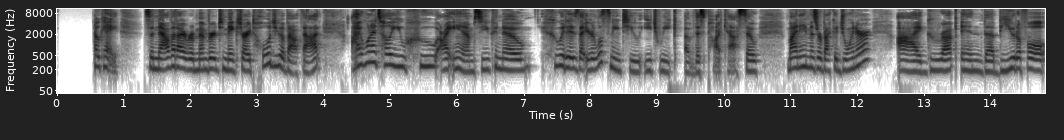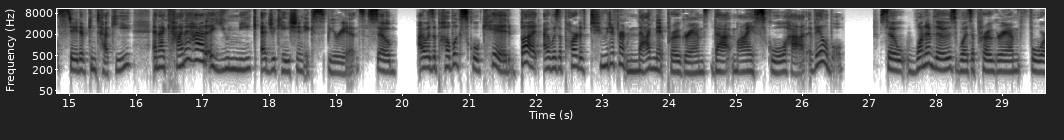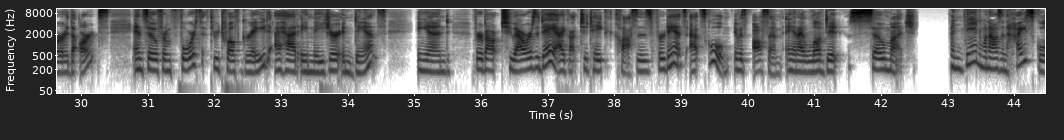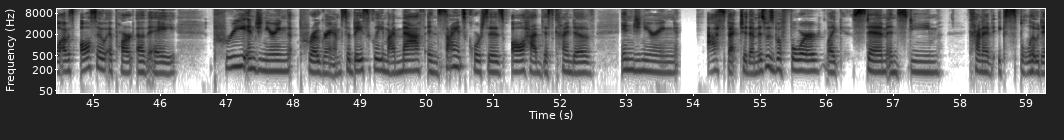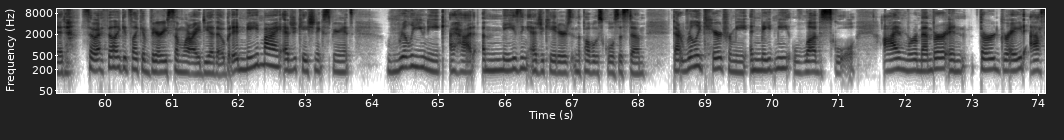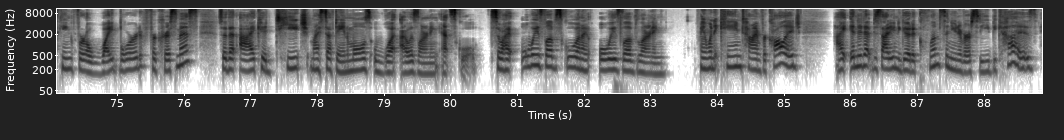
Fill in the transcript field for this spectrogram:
Okay. So now that I remembered to make sure I told you about that, I want to tell you who I am so you can know who it is that you're listening to each week of this podcast. So, my name is Rebecca Joyner. I grew up in the beautiful state of Kentucky and I kind of had a unique education experience. So, I was a public school kid, but I was a part of two different magnet programs that my school had available. So one of those was a program for the arts. And so from fourth through 12th grade, I had a major in dance. And for about two hours a day, I got to take classes for dance at school. It was awesome. And I loved it so much. And then when I was in high school, I was also a part of a pre engineering program. So basically, my math and science courses all had this kind of engineering aspect to them. This was before like STEM and STEAM kind of exploded. So I feel like it's like a very similar idea though, but it made my education experience really unique. I had amazing educators in the public school system that really cared for me and made me love school. I remember in third grade asking for a whiteboard for Christmas so that I could teach my stuffed animals what I was learning at school. So I always loved school and I always loved learning. And when it came time for college, I ended up deciding to go to Clemson University because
